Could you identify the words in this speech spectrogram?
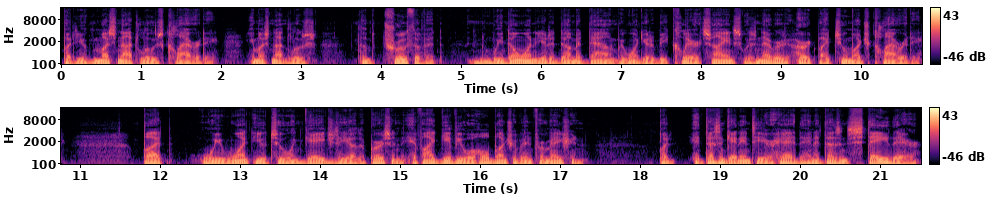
But you must not lose clarity. You must not lose the truth of it. We don't want you to dumb it down. We want you to be clear. Science was never hurt by too much clarity. But we want you to engage the other person. If I give you a whole bunch of information, but it doesn't get into your head and it doesn't stay there,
